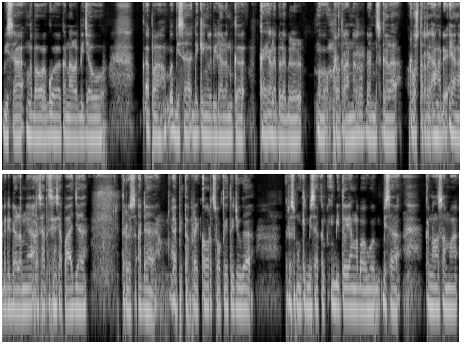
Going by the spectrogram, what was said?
bisa ngebawa gue kenal lebih jauh apa bisa digging lebih dalam ke kayak label-label oh, Roadrunner dan segala roster yang ada yang ada di dalamnya artis-artisnya siapa aja. Terus ada Epitaph Records waktu itu juga. Terus mungkin bisa itu yang ngebawa gue bisa kenal sama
